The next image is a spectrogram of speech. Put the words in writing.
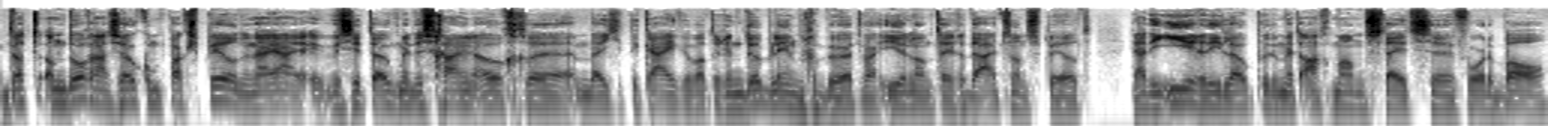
Dat Andorra zo compact speelde. Nou ja, we zitten ook met een schuin oog uh, een beetje te kijken wat er in Dublin gebeurt. Waar Ierland tegen Duitsland speelt. Ja, die Ieren die lopen er met acht man steeds uh, voor de bal.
